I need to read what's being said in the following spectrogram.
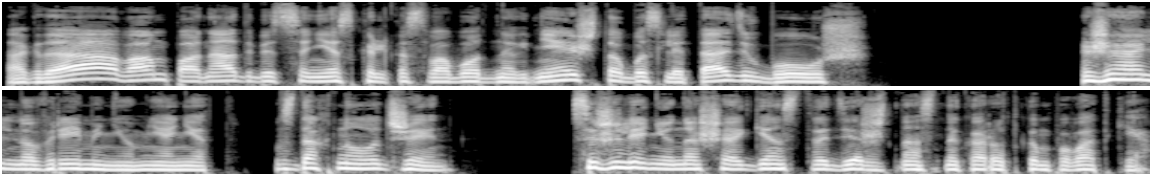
Тогда вам понадобится несколько свободных дней, чтобы слетать в Буш. Жаль, но времени у меня нет, вздохнула Джейн. К сожалению, наше агентство держит нас на коротком поводке.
